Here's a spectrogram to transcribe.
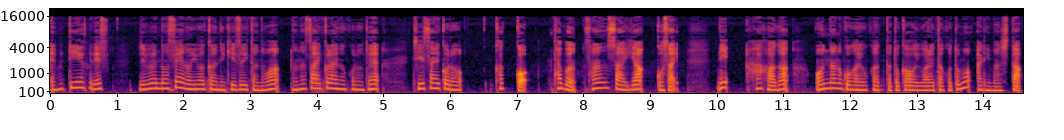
MTF です。自分の性の違和感に気づいたのは7歳くらいの頃で、小さい頃、かっこ多分3歳や5歳に母が女の子が良かったとかを言われたこともありました。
